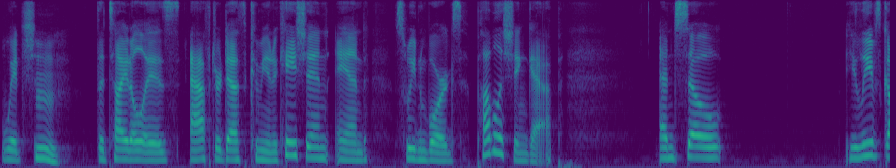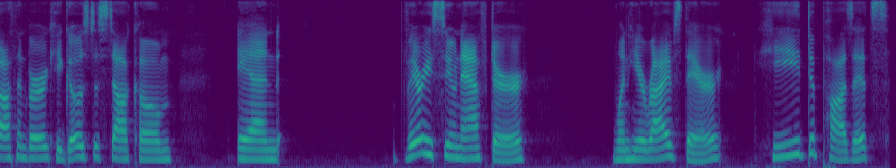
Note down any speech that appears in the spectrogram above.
which hmm. the title is After Death Communication and Swedenborg's Publishing Gap. And so he leaves Gothenburg, he goes to Stockholm, and very soon after, when he arrives there, he deposits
